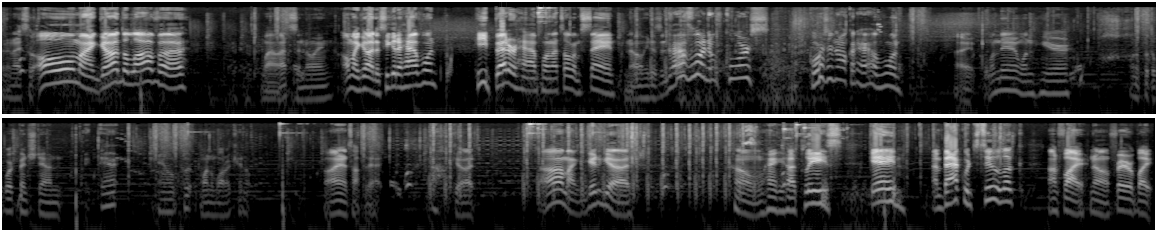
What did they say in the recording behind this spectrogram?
Put a nice little Oh my god, the lava! Wow, that's annoying. Oh my god, is he gonna have one? He better have one, that's all I'm saying. No, he doesn't have one, of course. Of course he's not gonna have one. Alright, one there, one here. I'm gonna put the workbench down right there. And we'll put one water kettle. And on top of that. Oh god. Oh my good god. Oh my god, please. Game. I'm backwards too, look. On fire. No, Bite.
